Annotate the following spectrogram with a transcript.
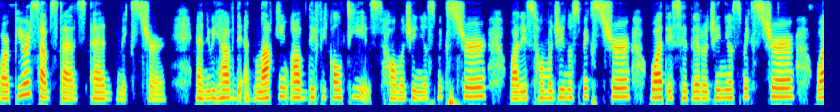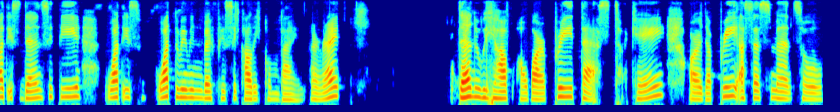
or pure substance and mixture. And we have the unlocking of difficulties, homogeneous mixture, what is homogeneous mixture? What is heterogeneous mixture? What is density? What is what do we mean by physically combined? All right. Then we have our pre-test, okay, or the pre-assessment. So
